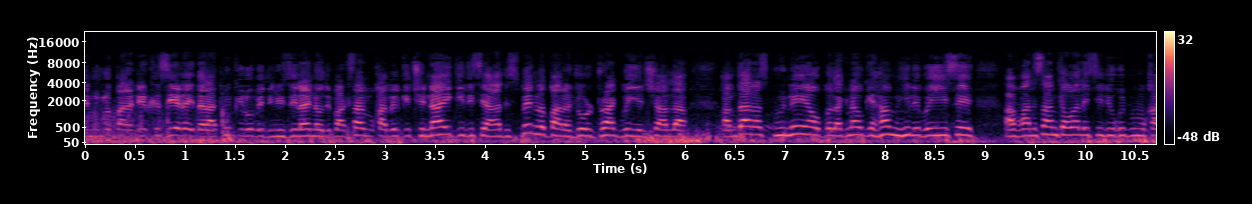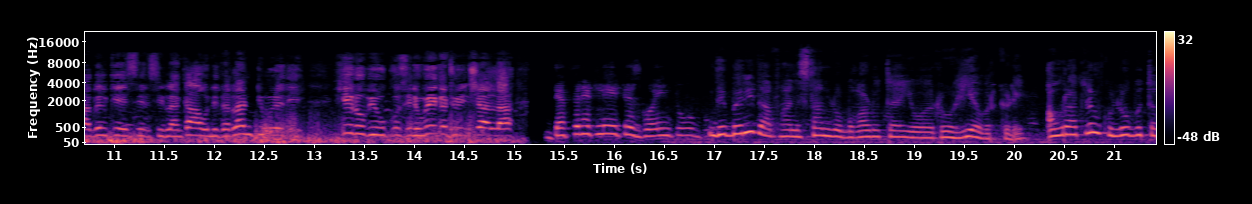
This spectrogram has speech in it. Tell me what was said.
زموږ لپاره ډیر ښه زیری د راتلونکي لوبې د نیوزیلینډ او د پاکستان مقابل کې چنای کې دي چې هغه د سپین لپاره جوړ ټرک وي ان شاء الله همدارس پونه او په لکنو کې هم هلي وي چې افغانستان کولای شي د غوي په مقابل کې چې سریلانکا او نیدرلند ټیمونه دي ښه لوبي وکړي چې نو وګټو ان شاء الله Definitely it is going to. دې بري د افغانستان لوبغاړو ته یوه روحیه ورکړي او راتلونکو لوبو ته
